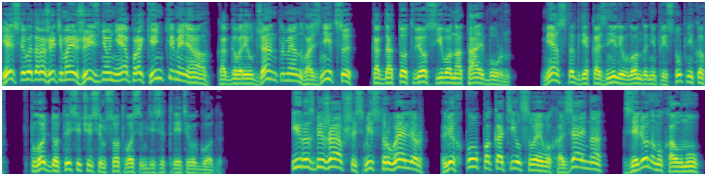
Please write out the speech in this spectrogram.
Если вы дорожите моей жизнью, не прокиньте меня, как говорил джентльмен возницы, когда тот вез его на Тайбурн, место, где казнили в Лондоне преступников вплоть до 1783 года. И, разбежавшись, мистер Уэллер легко покатил своего хозяина к зеленому холму,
